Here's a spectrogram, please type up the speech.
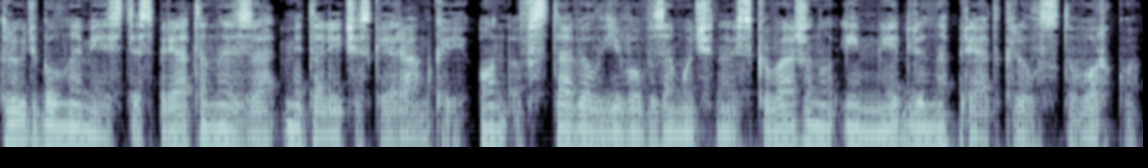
Ключ был на месте, спрятанный за металлической рамкой. Он вставил его в замочную скважину и медленно приоткрыл створку.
